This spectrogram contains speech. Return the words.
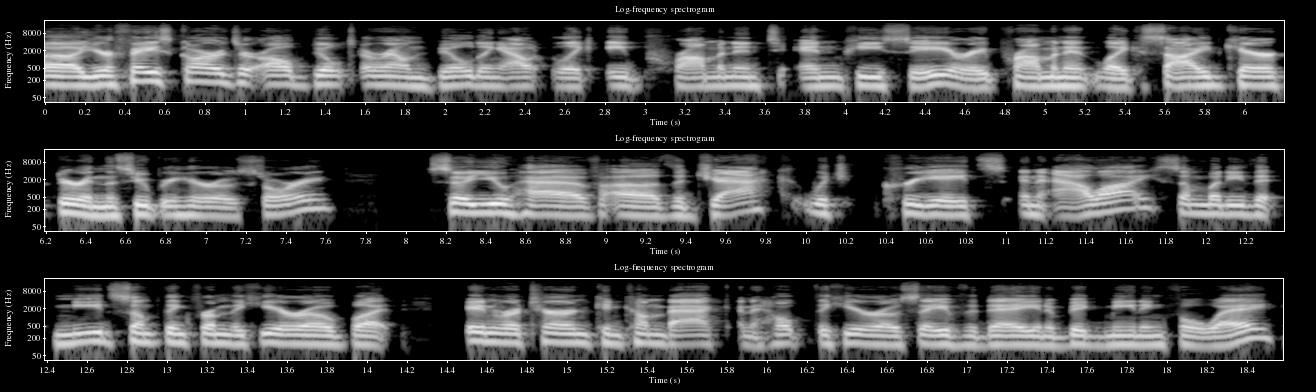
Uh your face cards are all built around building out like a prominent NPC or a prominent like side character in the superhero story. So you have uh the Jack which creates an ally, somebody that needs something from the hero but in return can come back and help the hero save the day in a big meaningful way.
